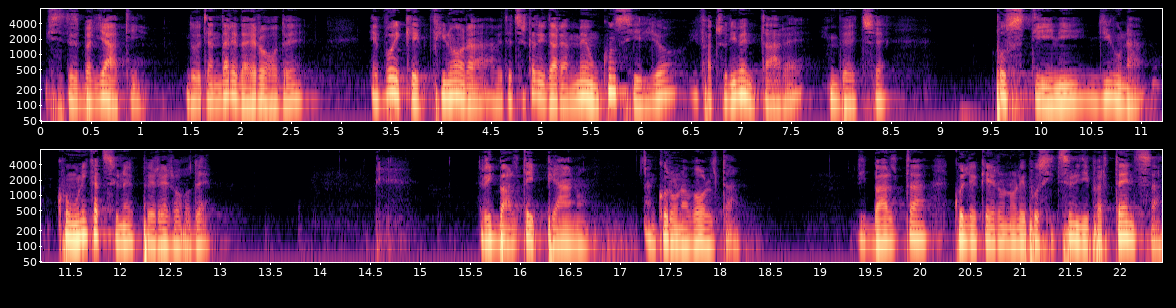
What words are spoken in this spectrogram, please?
vi siete sbagliati, dovete andare da Erode e voi che finora avete cercato di dare a me un consiglio, vi faccio diventare invece postini di una comunicazione per Erode. Ribalta il piano, ancora una volta, ribalta quelle che erano le posizioni di partenza.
